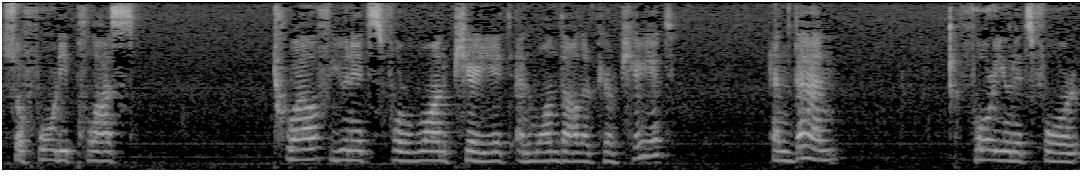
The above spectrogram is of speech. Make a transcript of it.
So 40 plus 12 units for one period and one dollar per period and then four units for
